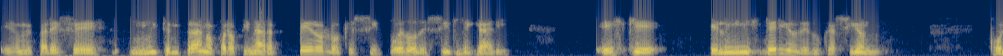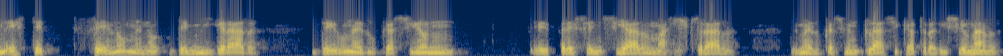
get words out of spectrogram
Eh, me parece muy temprano para opinar, pero lo que sí puedo decirle, Gary, es que el Ministerio de Educación, con este fenómeno de migrar de una educación eh, presencial, magistral, de una educación clásica, tradicional,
